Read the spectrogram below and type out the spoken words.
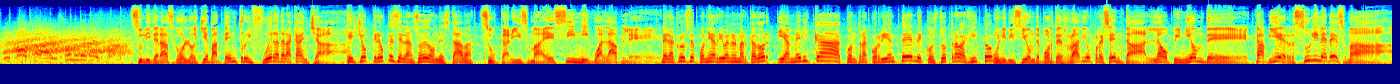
y tapa el Zuli Ledesma. Su liderazgo lo lleva dentro y fuera de la cancha. Que yo creo que se lanzó de donde estaba. Su carisma es inigualable. Veracruz se ponía arriba en el marcador y América contracorriente le costó trabajito. Univisión Deportes Radio presenta la opinión de Javier Zuli Ledesma.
